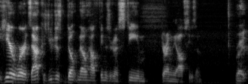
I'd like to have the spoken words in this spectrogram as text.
here where it's at because you just don't know how things are going to steam during the offseason. right.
